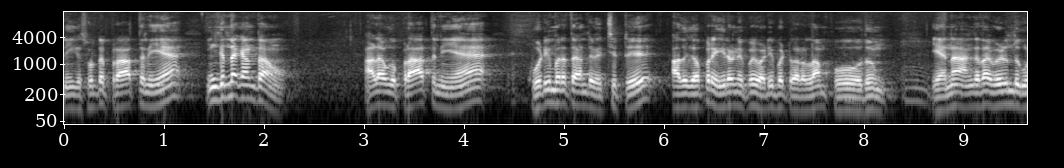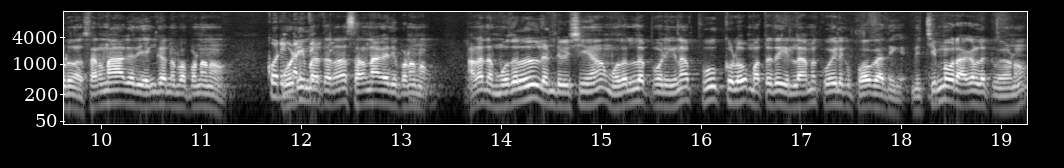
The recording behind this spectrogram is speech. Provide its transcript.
நீங்கள் சொல்கிற பிரார்த்தனையை இங்கேருந்து கனெக்ட் ஆகும். அதில் அவங்க பிரார்த்தனையை கொடிமரத்தாண்டு வச்சுட்டு அதுக்கப்புறம் இறைவனை போய் வழிபட்டு வரலாம் போதும். ஏன்னா அங்கே தான் விழுந்து கொடுங்க. சரணாகதி எங்கே நம்ம பண்ணணும். கொடிமரத்தை தான் சரணாகதி பண்ணணும். ஆனால் அந்த முதல் ரெண்டு விஷயம் முதல்ல போனீங்கன்னா பூக்களோ மற்றதோ இல்லாமல் கோயிலுக்கு போகாதீங்க. நிச்சயமாக ஒரு அகலுக்கு வேணும்.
